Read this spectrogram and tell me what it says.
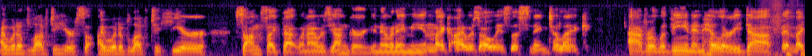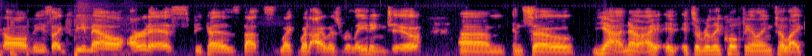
I would have loved to hear so I would have loved to hear songs like that when I was younger you know what I mean? Like I was always listening to like Avril Lavigne and Hilary Duff and like all these like female artists because that's like what I was relating to. Um and so yeah no I it, it's a really cool feeling to like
